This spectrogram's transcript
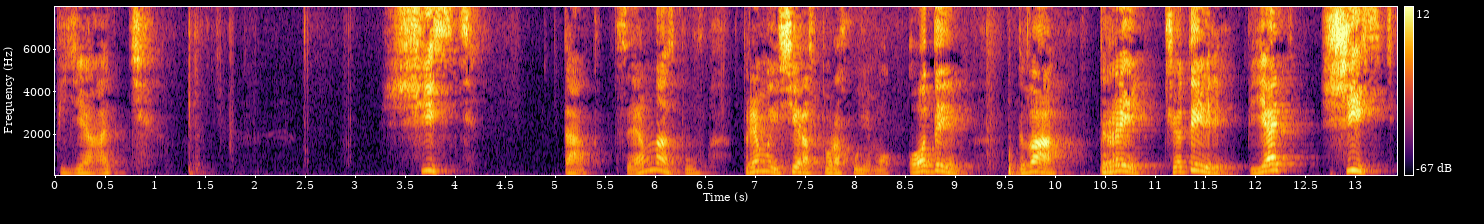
п'ять, шість. Так, це в нас був прямий. Ще раз порахуємо. Один, два, три, чотири, п'ять, шість.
